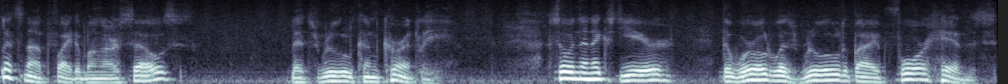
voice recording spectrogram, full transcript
Let's not fight among ourselves. Let's rule concurrently. So in the next year, the world was ruled by four heads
